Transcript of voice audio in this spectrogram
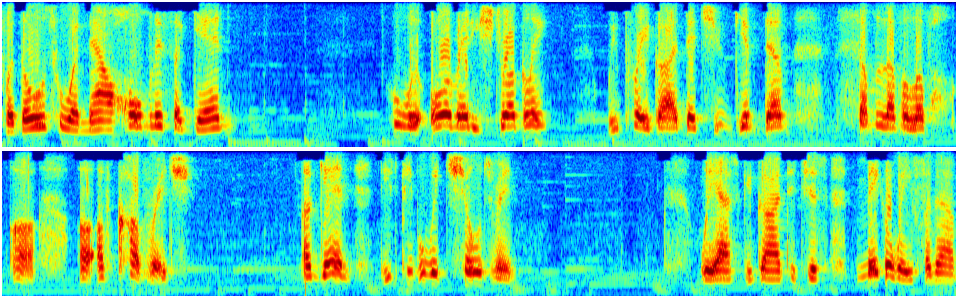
for those who are now homeless again, who were already struggling. We pray, God, that you give them some level of uh, uh, of coverage. Again, these people with children, we ask you, God, to just make a way for them.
